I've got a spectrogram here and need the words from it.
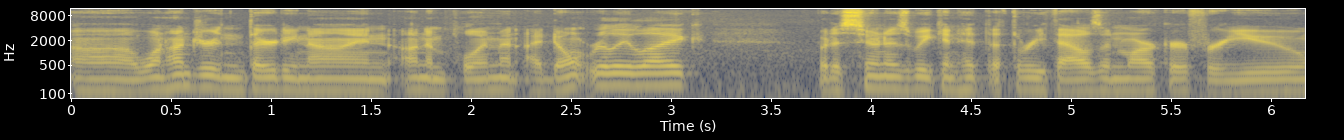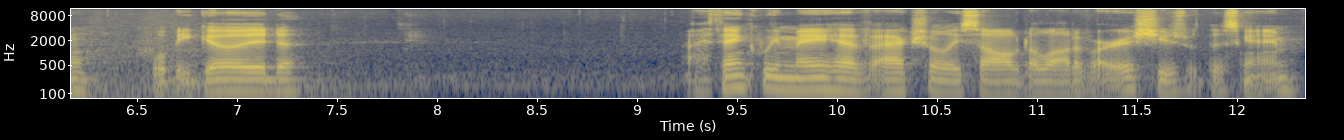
Uh, 139 unemployment I don't really like, but as soon as we can hit the 3,000 marker for you, we'll be good. I think we may have actually solved a lot of our issues with this game.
